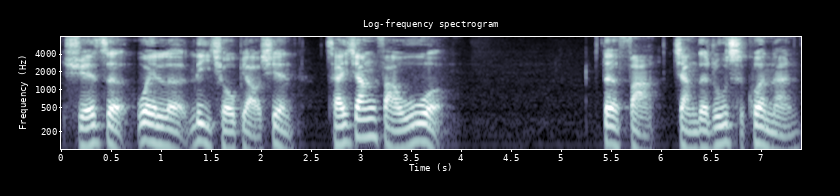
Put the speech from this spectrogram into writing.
学者为了力求表现，才将法无我的法讲得如此困难，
